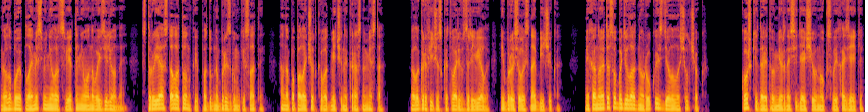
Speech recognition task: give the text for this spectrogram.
Голубое пламя сменило цвет на неоновое зеленое. Струя стала тонкой, подобно брызгам кислоты. Она попала четко в отмеченные красным места. Голографическая тварь взревела и бросилась на обидчика. Механоид освободила одну руку и сделала щелчок. Кошки, до этого мирно сидящие у ног своей хозяйки,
